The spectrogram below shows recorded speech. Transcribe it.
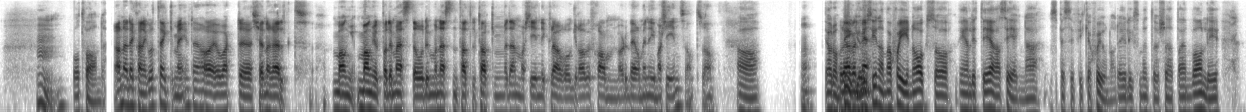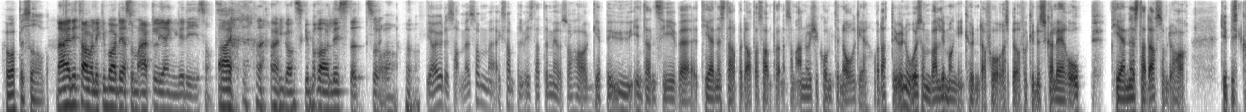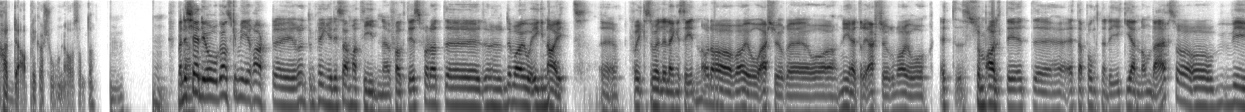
Mm. fortfarande. Ja, nei, Det kan jeg godt tenke meg. Det har jo vært eh, generelt mang mangel på det meste, og du må nesten ta til takke med den maskinen de klarer å grave fram når du ber om en ny maskin. sant? Så, Ja. Ja. Ja, de är väl bygger ju sina maskiner också enligt deras egna specifikationer. Det är liksom inte att köpa en vanlig HP-server. Nei, de tar vel ikke bare det som er tilgjengelig, de. sånt. Nej. Det er vel ganske bra listet, så Vi har jo det samme som eksempelvis dette med å ha GPU-intensive tjenester på datasentrene som ennå ikke kom til Norge. Og dette er jo noe som veldig mange kunder forespør for å kunne skalere opp tjenester dersom du har typisk CAD-applikasjoner og sånt. da. Men det skjedde jo ganske mye rart eh, rundt omkring i de samme tidene, faktisk. For at, eh, det- var jo Ignite eh, for ikke så veldig lenge siden. Og da var jo eh, og nyheter i Azure var jo et, som alltid et, et av punktene det gikk gjennom der. Så vi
